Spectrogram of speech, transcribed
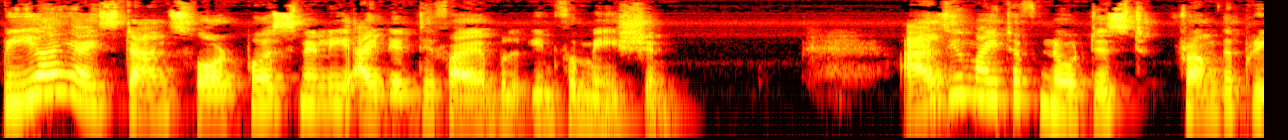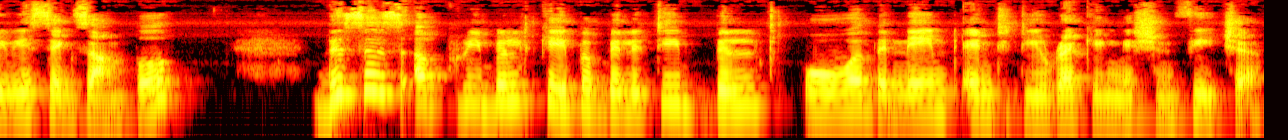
PII stands for personally identifiable information. As you might have noticed from the previous example, this is a pre-built capability built over the named entity recognition feature.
